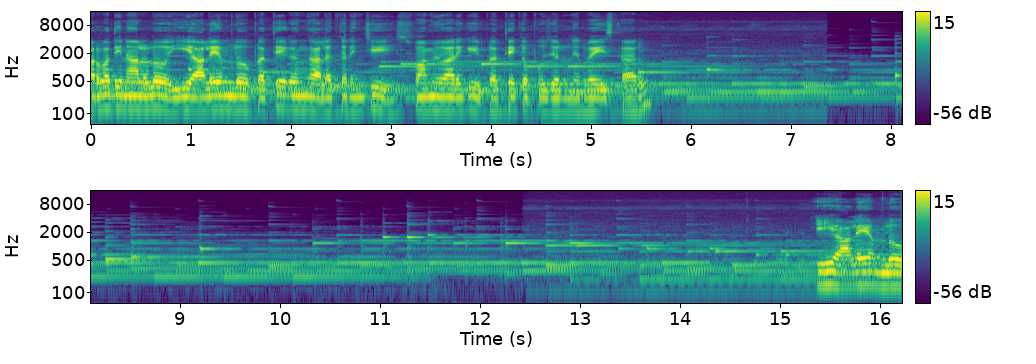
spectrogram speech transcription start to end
పర్వదినాలలో ఈ ఆలయంలో ప్రత్యేకంగా అలంకరించి స్వామివారికి ప్రత్యేక పూజలు నిర్వహిస్తారు. ఈ ఆలయంలో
